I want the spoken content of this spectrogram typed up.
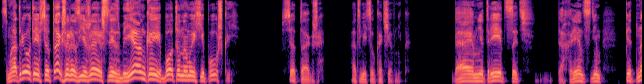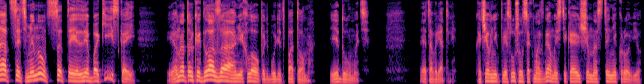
«Смотрю, ты все так же разъезжаешь с лесбиянкой, ботаном и хипушкой». «Все так же», — ответил кочевник. «Дай мне тридцать, да хрен с ним, пятнадцать минут с этой лебакийской, и она только глазами хлопать будет потом и думать». Это вряд ли. Кочевник прислушался к мозгам, истекающим на сцене кровью.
